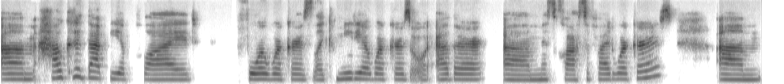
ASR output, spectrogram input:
um, how could that be applied for workers like media workers or other um, misclassified workers um,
